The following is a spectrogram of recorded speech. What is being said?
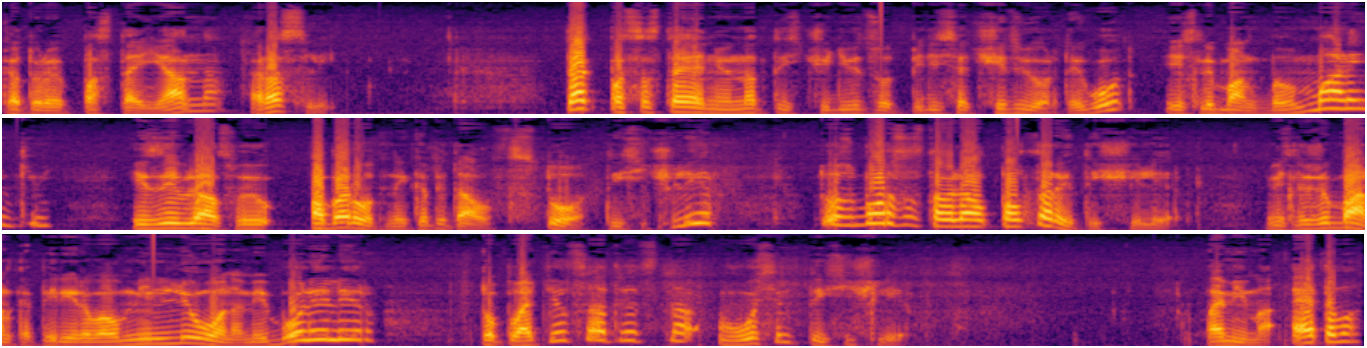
которые постоянно росли. Так, по состоянию на 1954 год, если банк был маленьким и заявлял свой оборотный капитал в 100 тысяч лир, то сбор составлял полторы тысячи лир. Если же банк оперировал миллионами более лир, то платил, соответственно, 8 тысяч лир. Помимо этого,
